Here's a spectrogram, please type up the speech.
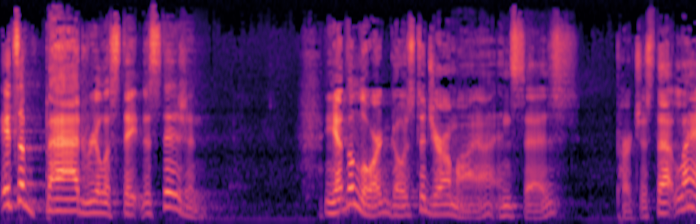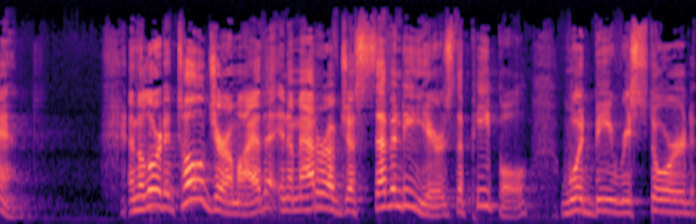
It's a bad real estate decision. And yet the Lord goes to Jeremiah and says, Purchase that land. And the Lord had told Jeremiah that in a matter of just 70 years, the people would be restored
